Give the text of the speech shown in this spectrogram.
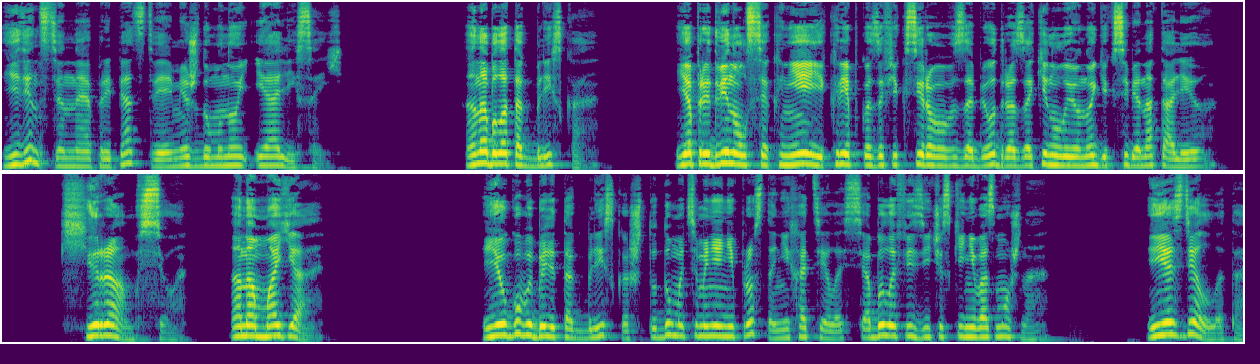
Единственное препятствие между мной и Алисой. Она была так близко, я придвинулся к ней и, крепко зафиксировав за бедра, закинул ее ноги к себе на талию. К херам все. Она моя. Ее губы были так близко, что думать мне не просто не хотелось, а было физически невозможно. И я сделал это.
